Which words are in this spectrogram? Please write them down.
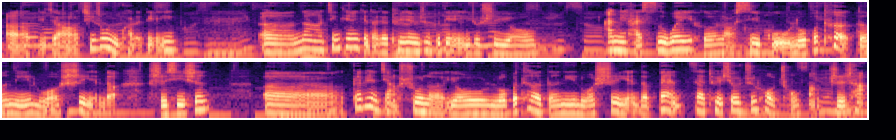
呃，比较轻松愉快的电影。呃，那今天给大家推荐的这部电影就是由安妮海瑟薇和老戏骨罗伯特德尼罗饰演的《实习生》。呃，该片讲述了由罗伯特·德尼罗饰演的 Ben 在退休之后重返职场，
